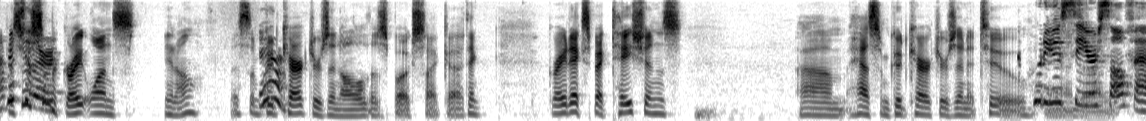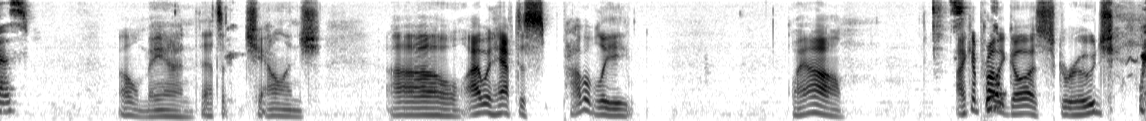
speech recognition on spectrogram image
I bet there's some great ones. You know, there's some Yeah. good characters in all of those books. Like uh, I think Great Expectations um, has some good characters in it too. Who do you And, see uh, yourself as? Oh man, that's a challenge. Oh, I would have to s- probably. Wow, I could probably go as Scrooge.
